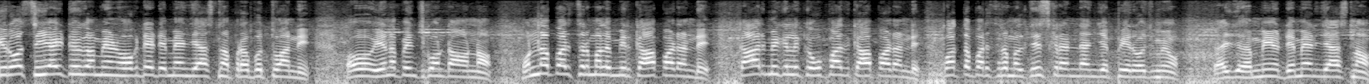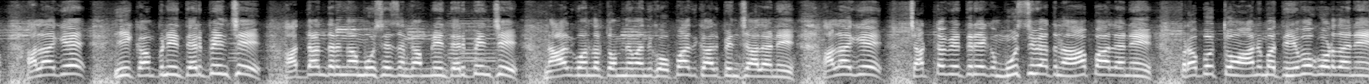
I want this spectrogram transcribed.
ఈరోజు సిఐటీగా మేము ఒకటే డిమాండ్ చేస్తున్నాం ప్రభుత్వాన్ని ఓ వినపించుకుంటా ఉన్నాం. ఉన్న పరిశ్రమలు మీరు కాపాడండి. కార్మికులకి ఉపాధి కాపాడండి. కొత్త పరిశ్రమలు తీసుకురండి అని చెప్పి ఈరోజు మేము మేము డిమాండ్ చేస్తున్నాం. అలాగే ఈ కంపెనీని తెరిపించి అర్ధాంతరంగా మూసేసిన కంపెనీని తెరిపించి నాలుగు వందల తొమ్మిది మందికి ఉపాధి కల్పించాలని అలాగే చట్ట వ్యతిరేక మూసివేతను ఆపాలని ప్రభుత్వం అనుమతి ఇవ్వకూడదని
